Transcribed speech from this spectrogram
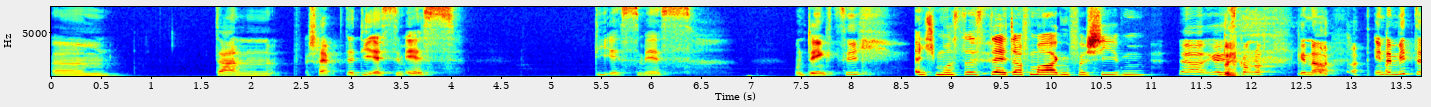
Ähm, Dann schreibt er die SMS, die SMS und denkt sich, Ich muss das Date auf morgen verschieben. ja, jetzt kommt noch, genau. In der Mitte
